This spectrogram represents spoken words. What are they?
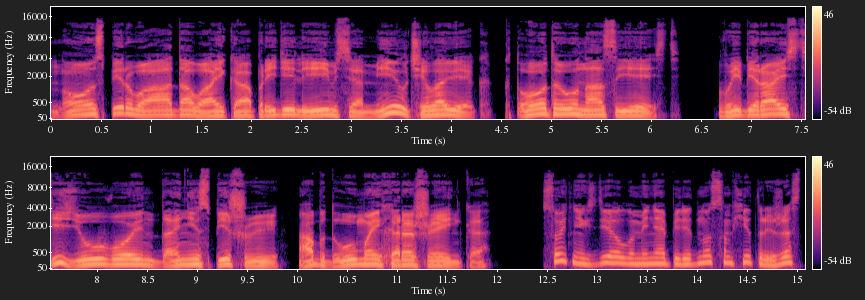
Но сперва давай-ка определимся, мил человек, кто ты у нас есть. Выбирай стезю, воин, да не спеши, обдумай хорошенько. Сотник сделал у меня перед носом хитрый жест,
